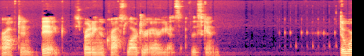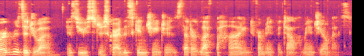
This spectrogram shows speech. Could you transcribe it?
are often big, spreading across larger areas of the skin. The word residua is used to describe the skin changes that are left behind from infantile hemangiomas.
